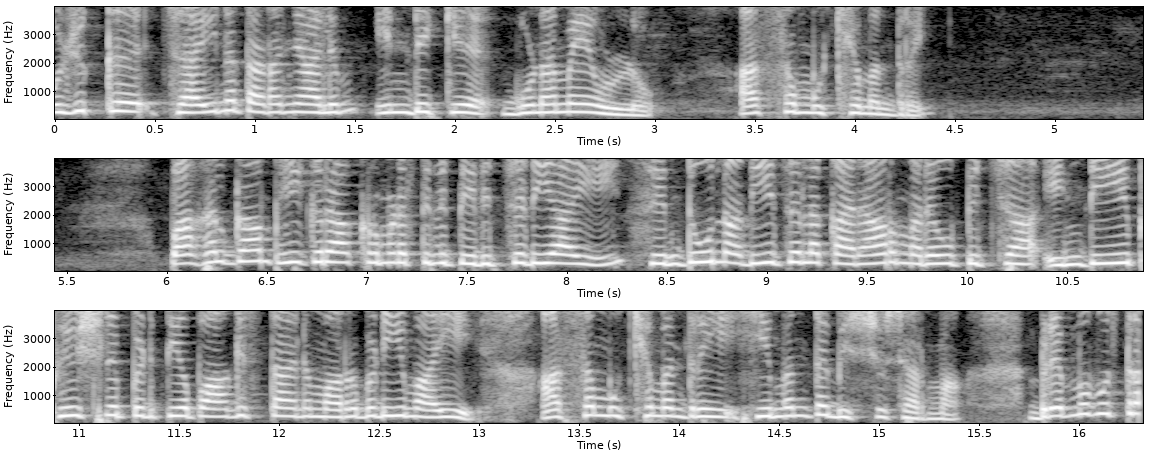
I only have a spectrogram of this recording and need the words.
ഒഴുക്ക് ചൈന തടഞ്ഞാലും ഇന്ത്യയ്ക്ക് ഗുണമേ ഉള്ളൂ അസം മുഖ്യമന്ത്രി. പഹൽഗാം ഭീകരാക്രമണത്തിന് തിരിച്ചടിയായി സിന്ധു നദീജല കരാർ മരവിപ്പിച്ച ഇന്ത്യയെ ഭീഷണിപ്പെടുത്തിയ പാകിസ്ഥാന് മറുപടിയുമായി അസം മുഖ്യമന്ത്രി ഹിമന്ത ബിശ്വ ശർമ്മ. ബ്രഹ്മപുത്ര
